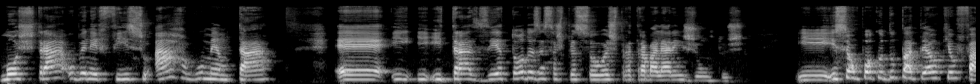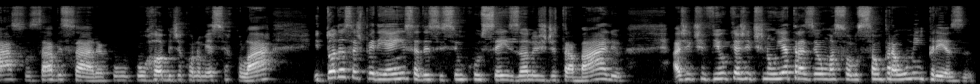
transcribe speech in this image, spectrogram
mostrar o benefício, argumentar é, e, e, e, trazer todas essas pessoas para trabalharem juntos. E isso é um pouco do papel que eu faço, sabe, Sara, com, com, o Hub de Economia Circular. E toda essa experiência desses cinco, seis anos de trabalho, a gente viu que a gente não ia trazer uma solução para uma empresa.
